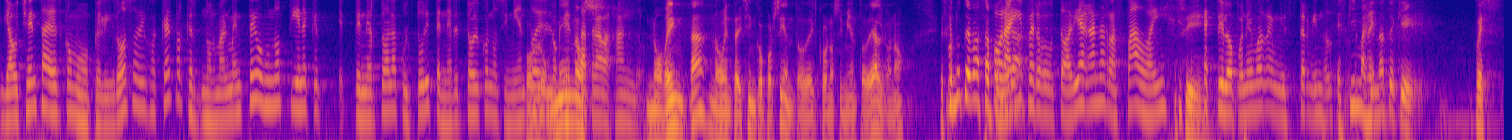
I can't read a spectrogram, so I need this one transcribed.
ya 80 es como peligroso, dijo aquel, porque normalmente uno tiene que tener toda la cultura y tener todo el conocimiento de lo, que está trabajando. 90, 95% del conocimiento de algo, ¿no? Es que no te vas a poner. Por ahí, pero todavía gana raspado ahí. Sí. si lo ponemos en mis términos. Es que imagínate que, pues,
